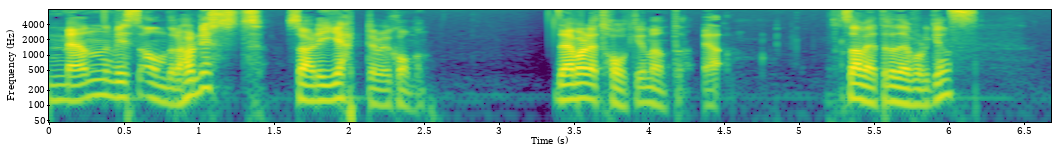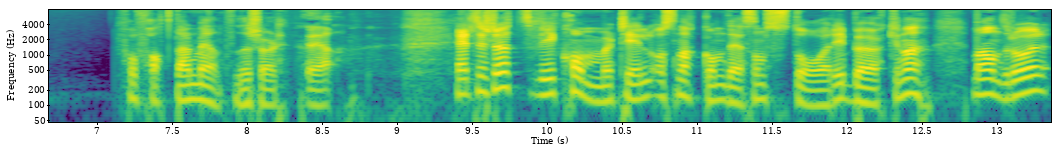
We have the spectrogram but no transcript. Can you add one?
men hvis andre har lyst, så er de hjertelig velkommen. Det var det Tolkien mente. Ja. Så da vet dere det, folkens. Forfatteren mente det sjøl. Ja. Helt til slutt, vi kommer til å snakke om det som står i bøkene. Med andre ord,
